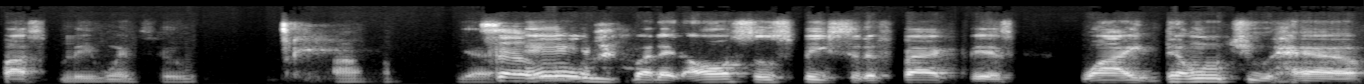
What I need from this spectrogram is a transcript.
possibly went to. Um, yeah. So, and, but it also speaks to the fact is why don't you have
